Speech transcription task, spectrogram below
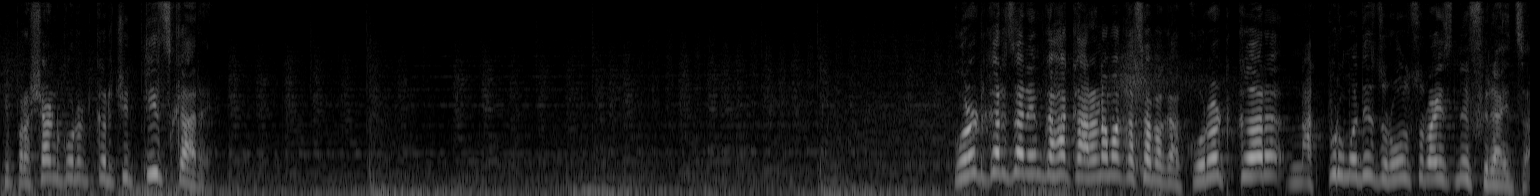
की प्रशांत कोरटकरची तीच कार आहे. कोरटकरचा नेमका हा कारनामा कसा बघा? कोरटकर नागपूरमध्येच रोल्स रॉईसने फिरायचा.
